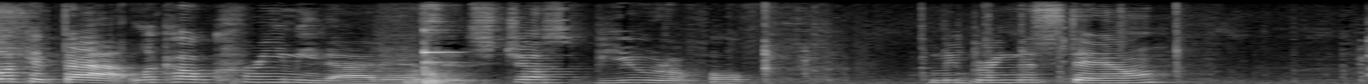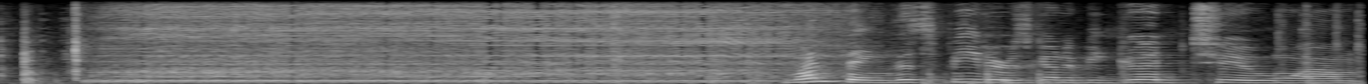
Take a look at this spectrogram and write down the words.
Look at that. Look how creamy that is. It's just beautiful. Let me bring this down. One thing, this beater is going to be good to um,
